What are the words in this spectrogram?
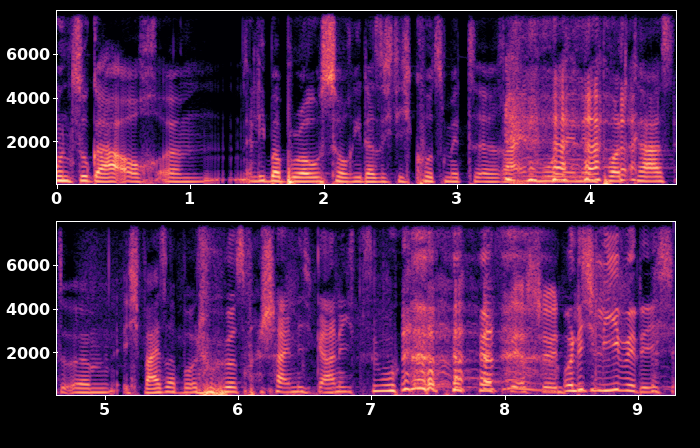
und sogar auch, ähm, lieber Bro, sorry, dass ich dich kurz mit äh, reinhole in den Podcast. ähm, ich weiß aber, du hörst wahrscheinlich gar nicht zu. Sehr schön. Und ich liebe dich.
